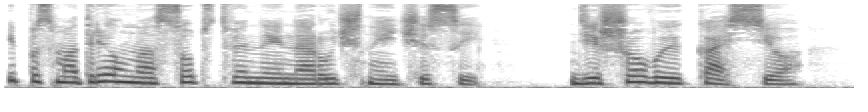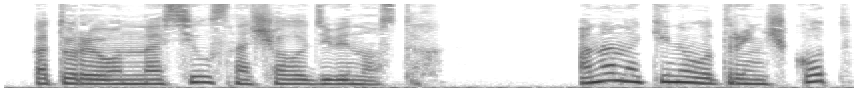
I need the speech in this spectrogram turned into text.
и посмотрел на собственные наручные часы — дешевые Кассио, которые он носил с начала 90-х. Она накинула тренч-кот,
